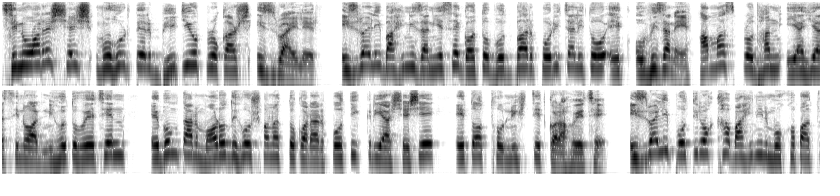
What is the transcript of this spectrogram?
সিনোয়ারের শেষ মুহূর্তের ভিডিও প্রকাশ ইসরায়েলের। ইসরায়েলি বাহিনী জানিয়েছে, গত বুধবার পরিচালিত এক অভিযানে হামাস প্রধান ইয়াহিয়া সিনোয়ার নিহত হয়েছেন এবং তার মরদেহ শনাক্ত করার প্রতিক্রিয়া শেষে এ তথ্য নিশ্চিত করা হয়েছে। ইসরায়েলি প্রতিরক্ষা বাহিনীর মুখপাত্র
